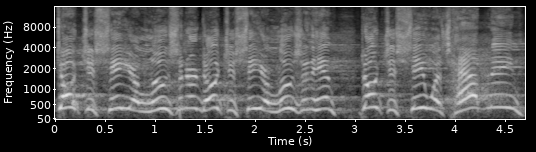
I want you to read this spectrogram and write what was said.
Don't you see you're losing her? Don't you see you're losing him? Don't you see what's happening?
